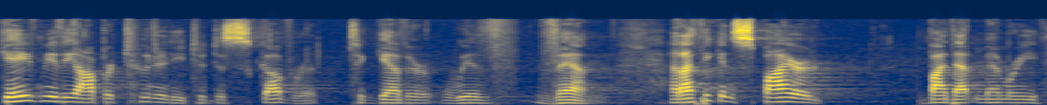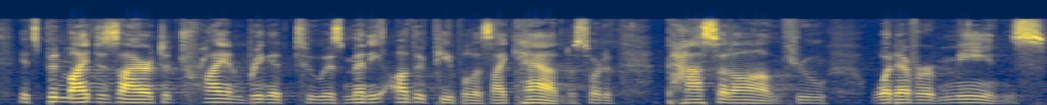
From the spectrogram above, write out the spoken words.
gave me the opportunity to discover it together with them. And I think inspired by that memory, it's been my desire to try and bring it to as many other people as I can, to sort of pass it on through whatever means.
